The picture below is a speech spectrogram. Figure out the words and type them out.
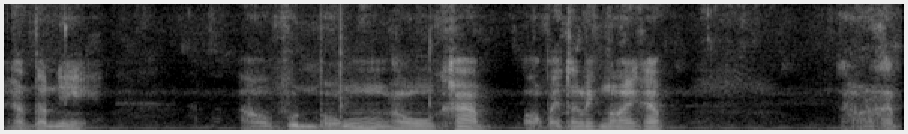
นะครับตอนนี้เอาฝุ่นผงเอาคราบออกไปตั้งเล็กน้อยครับ Ahora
